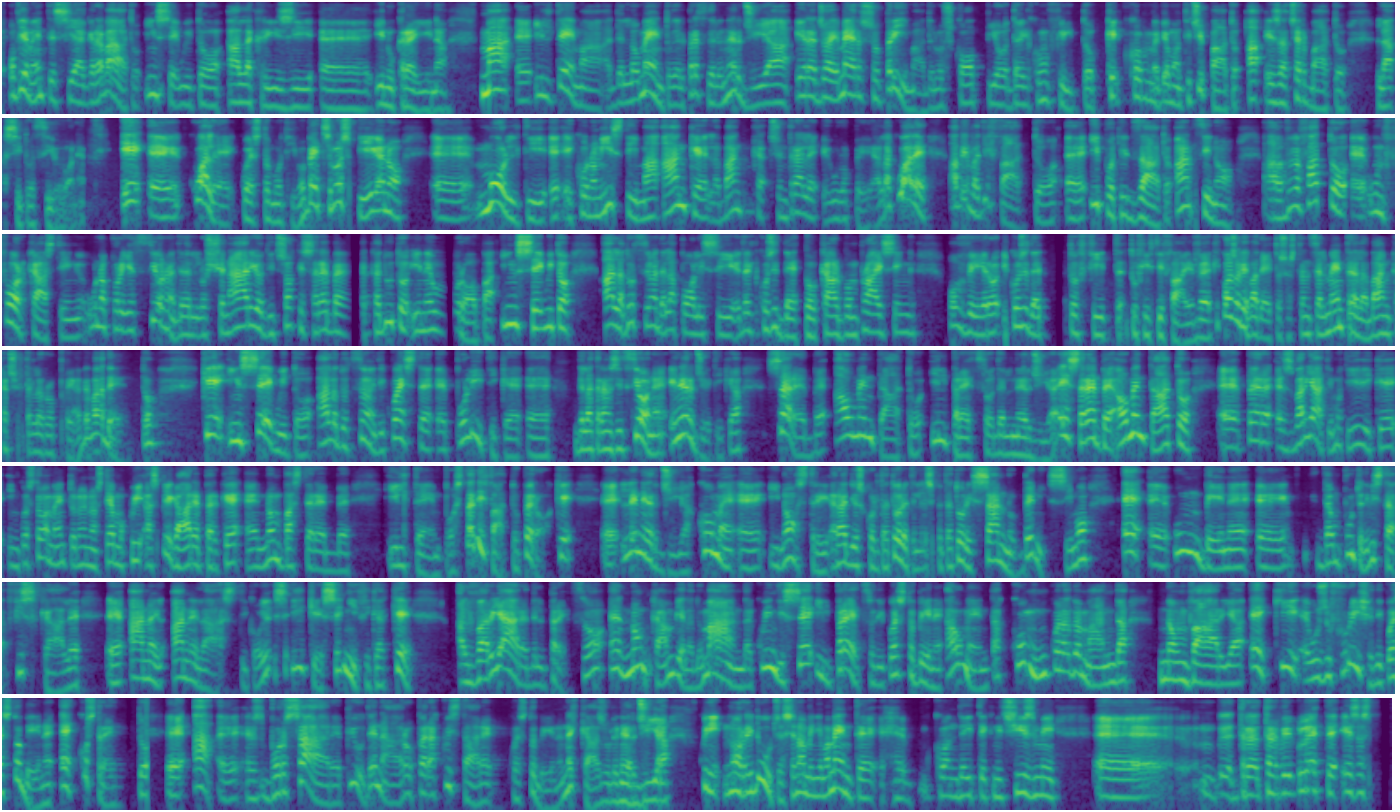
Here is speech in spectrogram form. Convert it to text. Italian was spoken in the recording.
ovviamente si è aggravato in seguito alla crisi in Ucraina, ma il tema dell'aumento del prezzo dell'energia era già emerso prima dello scoppio del conflitto che, come abbiamo anticipato, ha esacerbato la situazione situazione. E eh, qual è questo motivo? Beh, ce lo spiegano eh, molti eh, economisti, ma anche la Banca Centrale Europea, la quale aveva di fatto eh, ipotizzato, anzi no, aveva fatto eh, un forecasting, una proiezione dello scenario di ciò che sarebbe accaduto in Europa in seguito all'adozione della policy del cosiddetto carbon pricing, ovvero il cosiddetto Fit to 55. Che cosa aveva detto sostanzialmente la Banca Centrale Europea? Aveva detto che in seguito all'adozione di queste eh, politiche eh, della transizione energetica sarebbe aumentato il prezzo dell'energia e sarebbe aumentato eh, per svariati motivi che in questo momento noi non stiamo qui a spiegare perché eh, non basterebbe il tempo. Sta di fatto però che eh, l'energia, come eh, i nostri radioascoltatori e telespettatori sanno benissimo, è un bene da un punto di vista fiscale anel- anelastico, il, il che significa che al variare del prezzo eh, non cambia la domanda. Quindi se il prezzo di questo bene aumenta, comunque la domanda non varia e chi usufruisce di questo bene è costretto eh, a eh, sborsare più denaro per acquistare questo bene, nel caso l'energia. Quindi non riduce, se no minimamente eh, con dei tecnicismi, eh, tra, tra virgolette, esasperati,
